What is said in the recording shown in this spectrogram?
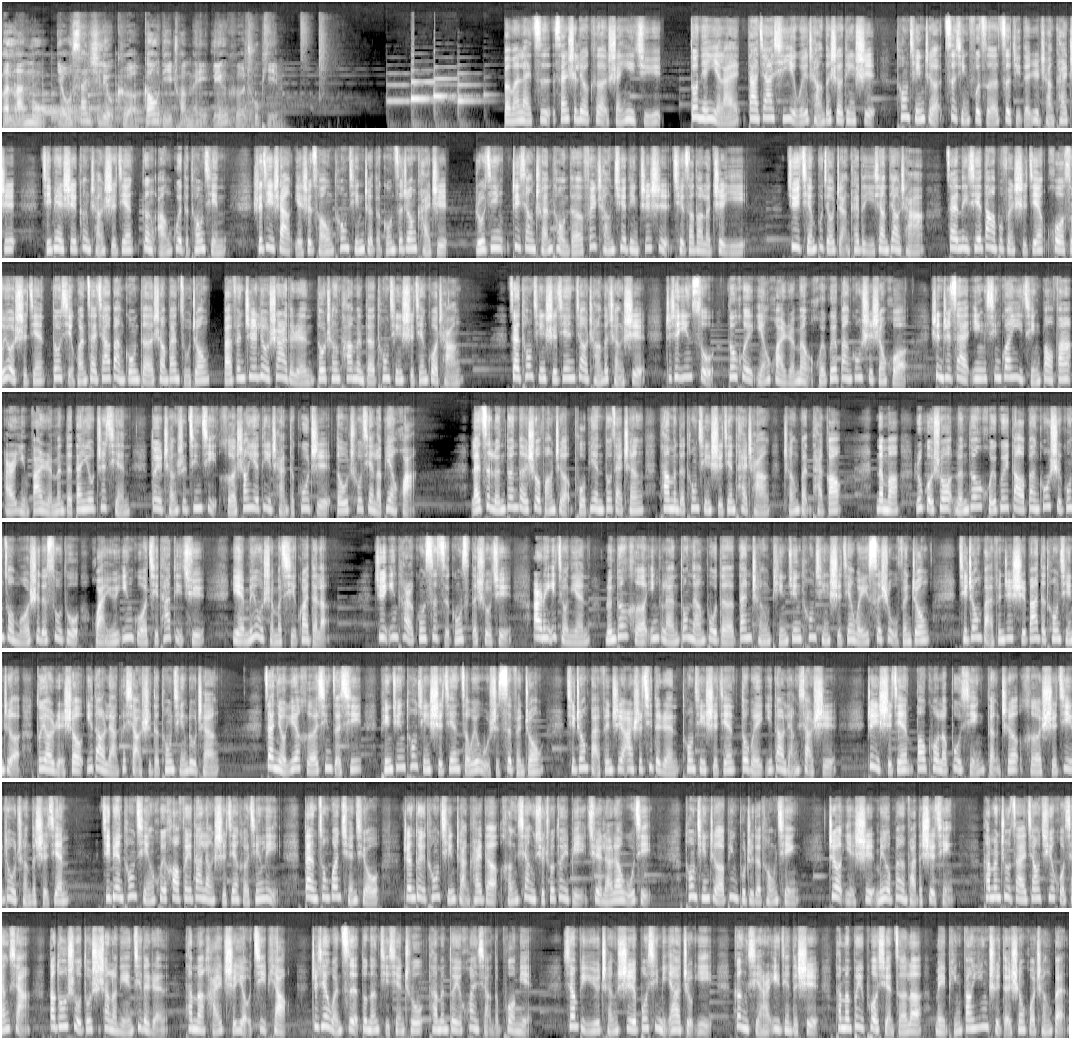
本栏目由三十六氪高低传媒联合出品。本文来自三十六氪神译局。多年以来，大家习以为常的设定是，通勤者自行负责自己的日常开支，即便是更长时间、更昂贵的通勤，实际上也是从通勤者的工资中开支。如今，这项传统的非常确定之势却遭到了质疑。据前不久展开的一项调查。在那些大部分时间或所有时间都喜欢在家办公的上班族中，百分之六十二的人都称他们的通勤时间过长。在通勤时间较长的城市，这些因素都会延缓人们回归办公室生活，甚至在因新冠疫情爆发而引发人们的担忧之前，对城市经济和商业地产的估值都出现了变化。来自伦敦的受访者普遍都在称他们的通勤时间太长，成本太高。那么，如果说伦敦回归到办公室工作模式的速度缓于英国其他地区，也没有什么奇怪的了。据英特尔公司子公司的数据，二零一九年伦敦和英格兰东南部的单程平均通勤时间为四十五分钟，其中百分之十八的通勤者都要忍受一到两个小时的通勤路程。在纽约和新泽西，平均通勤时间则为五十四分钟，其中百分之二十七的人通勤时间都为一到两小时。这一时间包括了步行、等车和实际路程的时间。即便通勤会耗费大量时间和精力，但纵观全球，针对通勤展开的横向学术对比却寥寥无几。通勤者并不值得同情，这也是没有办法的事情。他们住在郊区或乡下，大多数都是上了年纪的人，他们还持有季票。这些文字都能体现出他们对幻想的破灭。相比于城市波西米亚主义，更显而易见的是，他们被迫选择了每平方英尺的生活成本。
